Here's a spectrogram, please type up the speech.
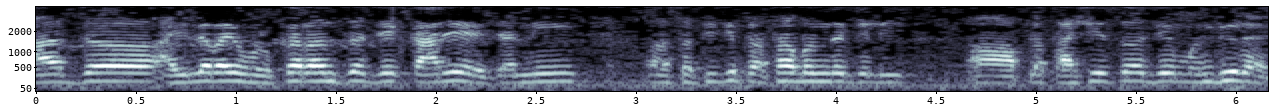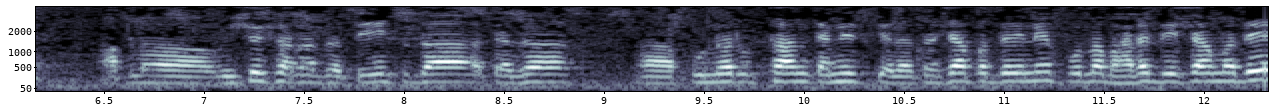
आज अहिल्याबाई होळकरांचं जे कार्य आहे त्यांनी सतीची प्रथा बंद केली. आपलं काशीचं जे मंदिर आहे आपलं विश्वेश्वराचं ते सुद्धा त्याचं पुनरुत्थान त्यांनीच केलं. तशा पद्धतीने पूर्ण भारत देशामध्ये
